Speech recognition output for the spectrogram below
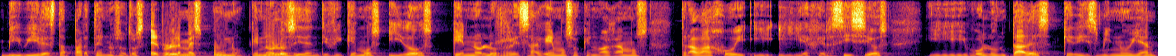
vivir esta parte de nosotros. El problema es uno, que no los identifiquemos y dos, que no los rezaguemos o que no hagamos trabajo y, ejercicios y voluntades que disminuyan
